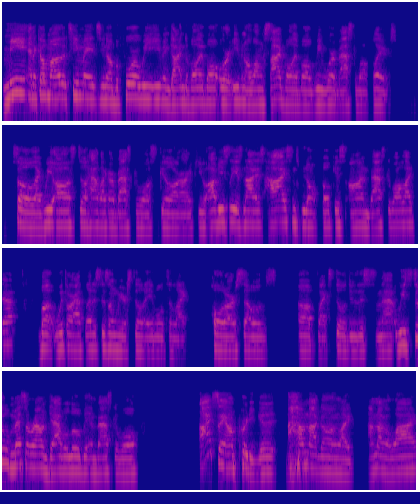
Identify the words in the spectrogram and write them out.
me and a couple of my other teammates, you know, before we even got into volleyball or even alongside volleyball, we were basketball players. So like we all still have like our basketball skill, our IQ. Obviously, it's not as high since we don't focus on basketball like that. But with our athleticism, we are still able to like hold ourselves up, like still do this and that. We still mess around, dabble a little bit in basketball. I'd say I'm pretty good. I'm not gonna like, I'm not gonna lie.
